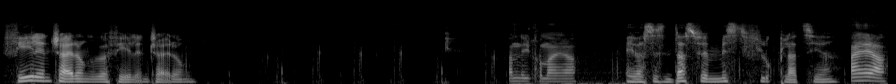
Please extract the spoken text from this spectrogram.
Fehlentscheidung über Fehlentscheidung. Andi, komm mal her. Ey, was ist denn das für ein Mistflugplatz hier? Ah ja.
